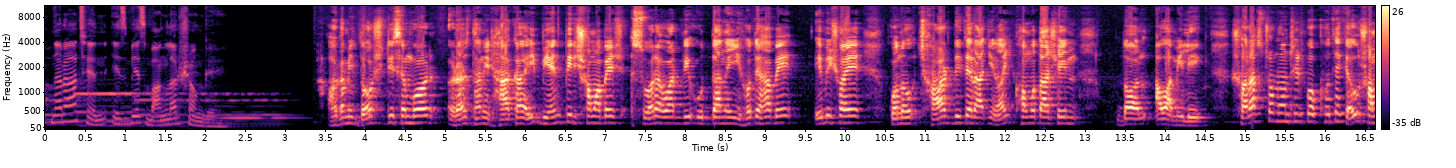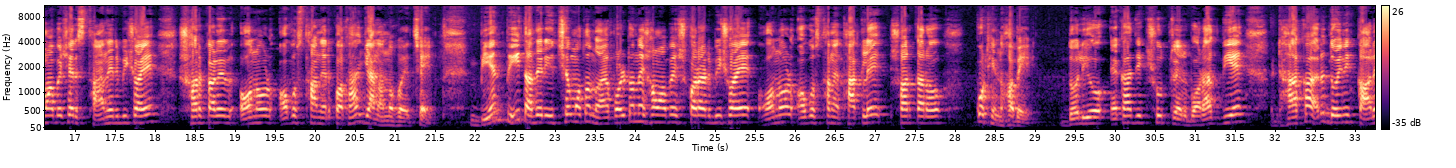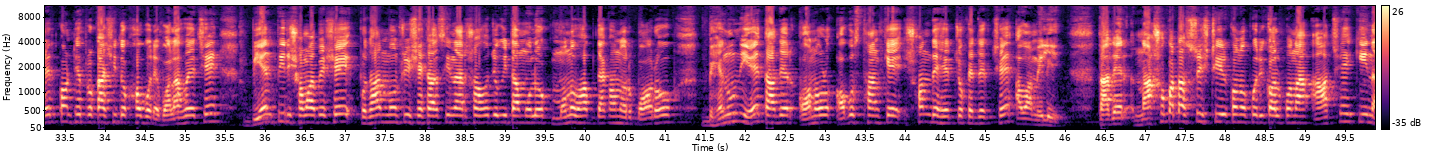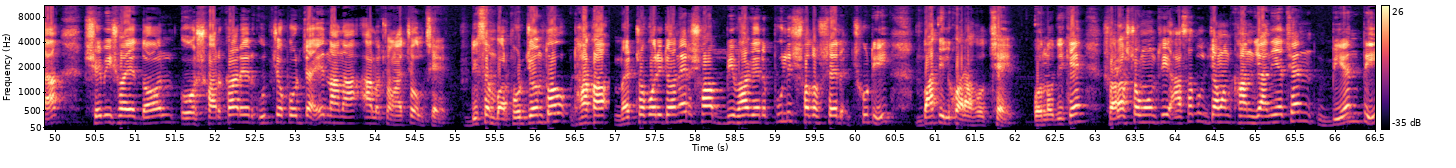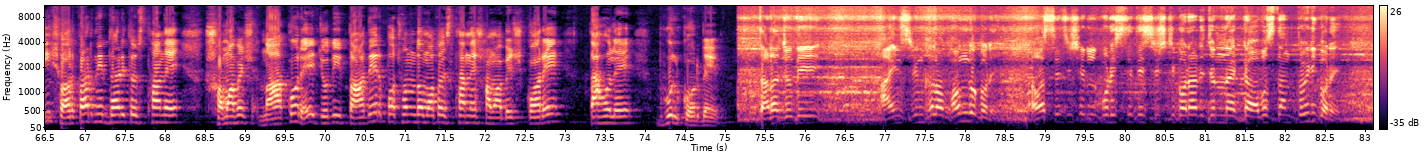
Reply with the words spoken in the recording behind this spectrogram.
আপনারা আছেন এসবিএস বাংলার সঙ্গে। আগামী দশ ডিসেম্বর রাজধানী ঢাকায় বিএনপির সমাবেশ সোহরাওয়ার্দী উদ্যানেই হতে হবে। এ বিষয়ে কোনো ছাড় দিতে রাজি নয় ক্ষমতাসীন দল আওয়ামী লীগ। স্বরাষ্ট্রমন্ত্রীর পক্ষ থেকেও সমাবেশের স্থানের বিষয়ে সরকারের অনড় অবস্থানের কথা জানানো হয়েছে। বিএনপি তাদের ইচ্ছে মতো নয়াপল্টনে সমাবেশ করার বিষয়ে অনড় অবস্থানে থাকলে সরকারও কঠিন হবে। দলীয় একাধিক সূত্রের বরাত দিয়ে ঢাকার দৈনিক কালের কণ্ঠে প্রকাশিত খবরে বলা হয়েছে, বিএনপির সমাবেশে প্রধানমন্ত্রী শেখ হাসিনার সহযোগিতামূলক মনোভাব দেখানোর পরও ভেনু নিয়ে তাদের অনড় অবস্থানকে সন্দেহের চোখে দেখছে আওয়ামী লীগ। তাদের নাশকতা সৃষ্টির কোনো পরিকল্পনা আছে কি না সে বিষয়ে দল ও সরকারের উচ্চ পর্যায়ে নানা আলোচনা চলছে। ডিসেম্বর পর্যন্ত ঢাকা মেট্রোপলিটনের সব বিভাগের পুলিশ সদস্যের ছুটি বাতিল করা হচ্ছে। অন্যদিকে, স্বরাষ্ট্রমন্ত্রী আসাদুজ্জামান খান জানিয়েছেন, বিএনপি সরকার নির্ধারিত স্থানে সমাবেশ না করে যদি তাদের পছন্দ মতো স্থানে সমাবেশ করে, তাহলে ভুল করবে। তারা যদি আইন শৃঙ্খলা ভঙ্গ করে, অস্থিতিশীল পরিস্থিতি সৃষ্টি করার জন্য একটা অবস্থান তৈরি করে,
